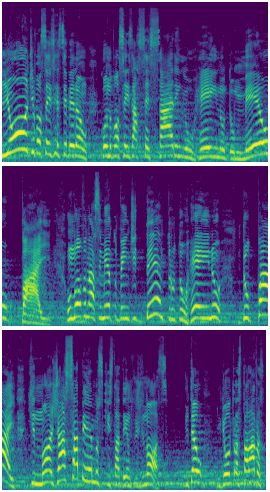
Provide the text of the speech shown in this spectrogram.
E onde vocês receberão? Quando vocês acessarem o reino do meu Pai. O novo nascimento vem de dentro do reino do Pai, que nós já sabemos que está dentro de nós. Então, em outras palavras,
